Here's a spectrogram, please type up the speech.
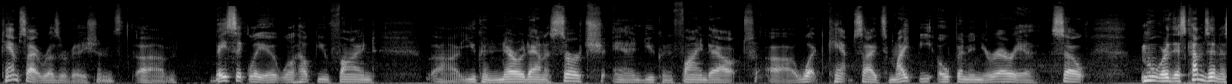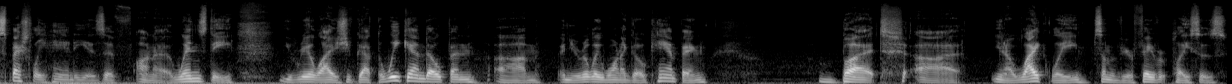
campsite reservations. Um, basically, it will help you find uh, you can narrow down a search and you can find out uh, what campsites might be open in your area. So, where this comes in especially handy is if on a Wednesday you realize you've got the weekend open um, and you really want to go camping, but uh, you know likely some of your favorite places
